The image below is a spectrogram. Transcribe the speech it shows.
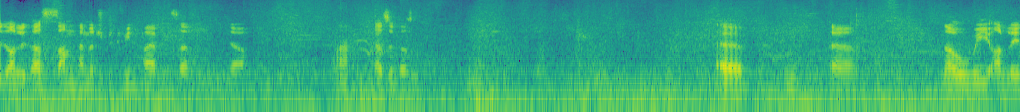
It only does some damage between five and seven. Yeah. Ah. Else it doesn't. Uh, Uh, no, we only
